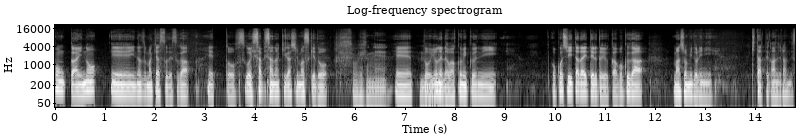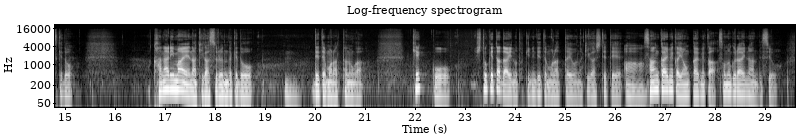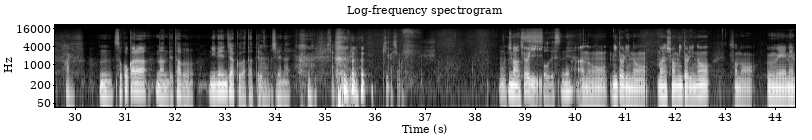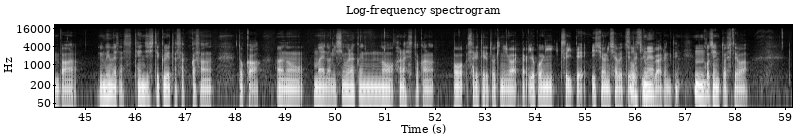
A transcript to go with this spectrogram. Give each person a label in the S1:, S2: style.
S1: 今回の、えー、稲妻キャストですが、えっと、すごい久々な気がしますけど、
S2: そうですね。
S1: えーっと、米田和久美くんにお越しいただいてるというか、僕がマンション緑に来たって感じなんですけど、かなり前な気がするんだけど、出てもらったのが、結構、一桁台の時に出てもらったような気がしてて、
S2: あ
S1: 3回目か4回目か、そのぐらいなんですよ。
S2: あ、はい。
S1: うん、そこからなんで多分2年弱が経ってるかもしれない。
S2: 久しぶりな気がします。もうちょ
S1: まあ
S2: いちょい、
S1: そうですね。
S2: あの、緑の、マンション緑の、その、運営メンバー、運営メンバーじゃないです。展示してくれた作家さんとか、あの、前の西村くんの話とかをされてる時には、なんか横について一緒に喋ってた記憶があるんで、
S1: うん
S2: 個人としては、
